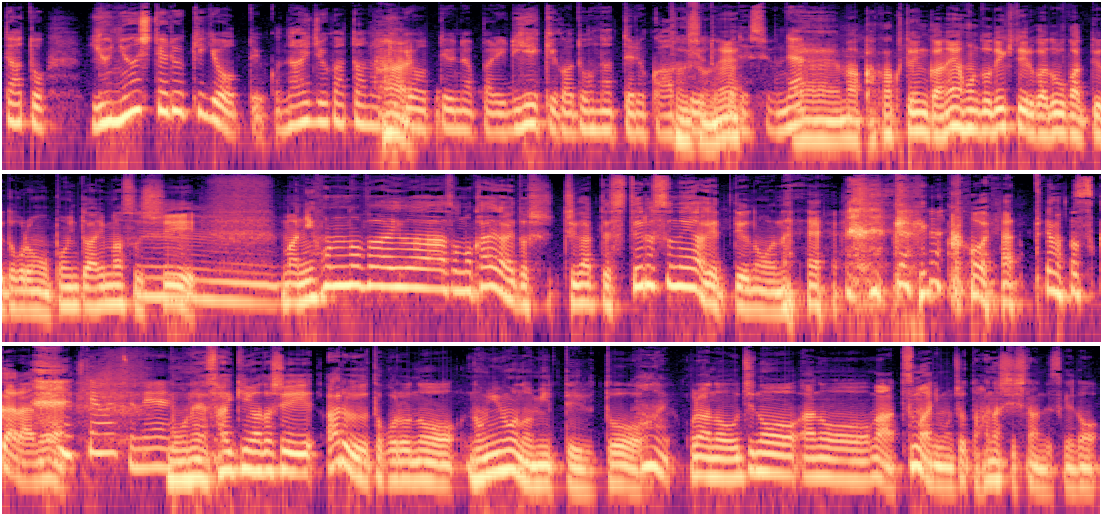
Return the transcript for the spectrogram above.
で、あと、輸入してる企業っていうか、内需型の企業っていうのは、やっぱり利益がどうなってるかっていうところですよね。えーまあ価格転嫁ね、本当できているかどうかっていうところもポイントありますしうん、まあ日本の場合は、その海外と違ってステルス値上げっていうのをね、結構やってますからね。してますね。もうね、最近私、あるところの飲み物を見ていると、はいこれあの、うちの、あの、まあ、妻にもちょっと話したんですけど、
